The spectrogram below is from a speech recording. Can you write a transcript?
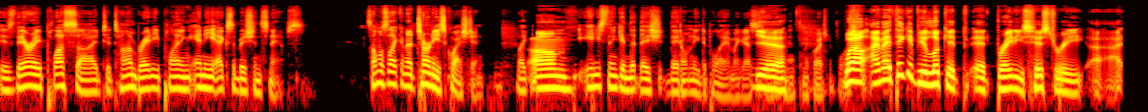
Is there a plus side to Tom Brady playing any exhibition snaps? It's almost like an attorney's question. Like um, he's thinking that they should they don't need to play him. I guess. Yeah. That's the question for. Well, I mean, I think if you look at at Brady's history, I,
